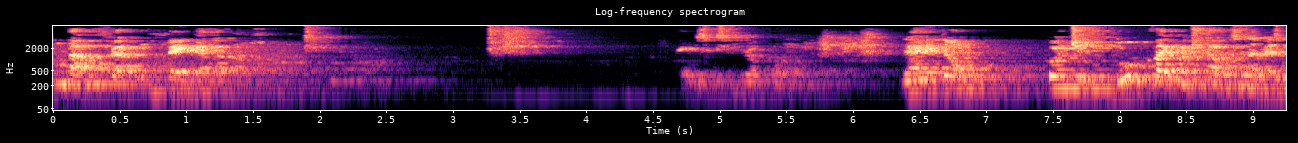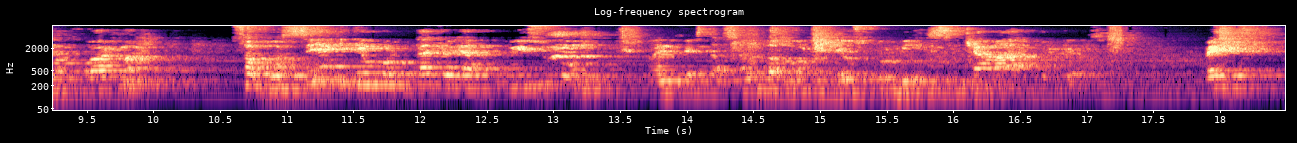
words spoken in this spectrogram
Não dá para ficar com o pé em cada lado. É isso que se propõe. Né? Então, tudo vai continuar acontecendo da mesma forma, só você é que tem a oportunidade de olhar tudo isso como manifestação do amor de Deus por mim, de se sentir amado por Deus. Bem,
